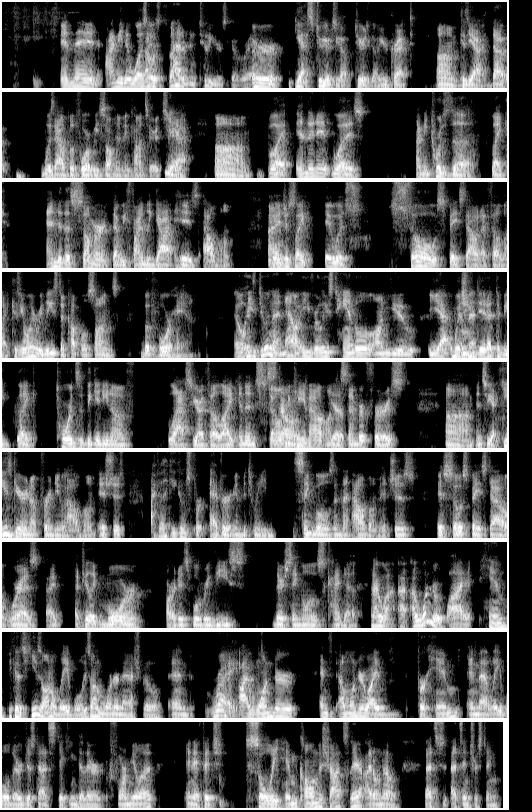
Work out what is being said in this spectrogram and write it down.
And then, I mean, it wasn't, was, that had been two years ago, right? or yes, two years ago. Two years ago. You're correct. Um, because yeah, that was out before we saw him in concert. So yeah. Yeah. Um, but and then it was, I mean, towards the like end of the summer that we finally got his album. I just like it was so spaced out, I felt like, because he only released a couple songs beforehand. Oh, he's doing that now. He released "Handle on You." Yeah, which he then- did at the be like towards the beginning of last year, I felt like. And then Stone, Stone, came out on yep. December 1st. Um, and so yeah, he's gearing up for a new album. It's just I feel like he goes forever in between singles and the album. It just is so spaced out. Whereas I, I feel like more artists will release their singles kind of And I, I wonder why him because he's on a label. He's on Warner Nashville, and right. I wonder and I wonder why for him and that label they're just not sticking to their formula. And if it's solely him calling the shots there, I don't know. That's that's interesting.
